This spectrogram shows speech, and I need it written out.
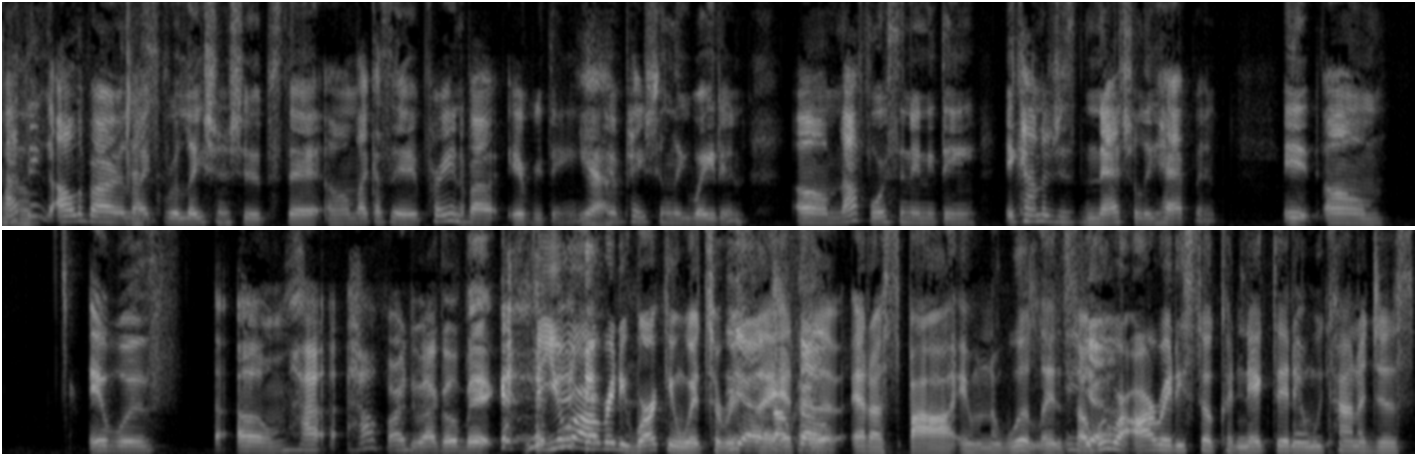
I think all of our like relationships that, um, like I said, praying about everything, Yeah. and patiently waiting, um, not forcing anything. It kind of just naturally happened. It, um, it was, um, how how far do I go back? You were already working with Teresa Yeah, at the at a spa in the Woodlands, so we were already still connected, and we kind of just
